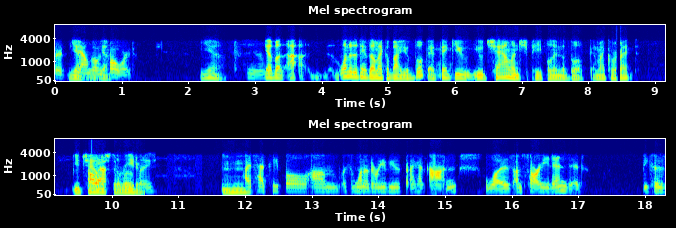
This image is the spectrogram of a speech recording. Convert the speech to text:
it Yeah, down going yeah. forward. yeah. Know? Yeah, but I, one of the things I like about your book, I think you you challenge people in the book. Am I correct? You oh, challenge the absolutely. readers. hmm I've had people. Um, one of the reviews that I had gotten was, "I'm sorry it ended," because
